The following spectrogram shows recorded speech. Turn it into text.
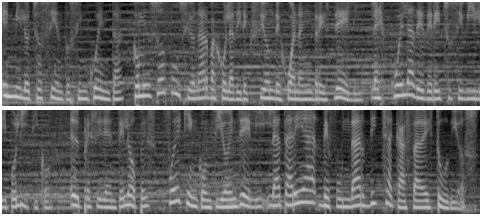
En 1850 comenzó a funcionar bajo la dirección de Juan Andrés Yeli la Escuela de Derecho Civil y Político. El presidente López fue quien confió en Yeli la tarea de fundar dicha casa de estudios.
